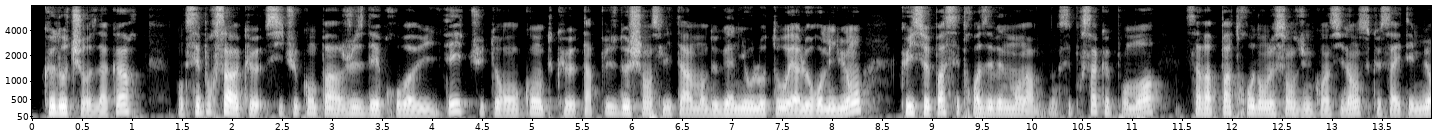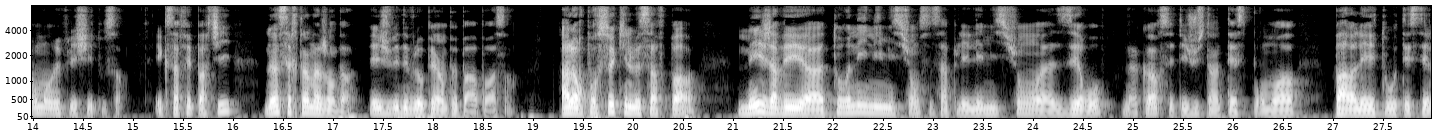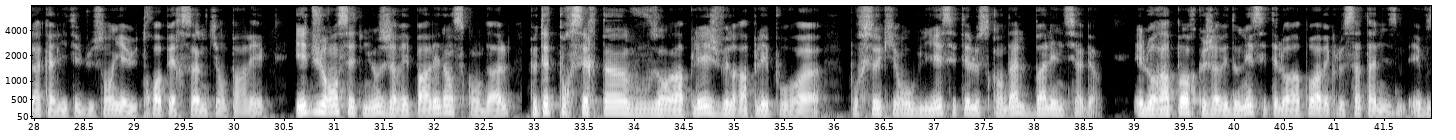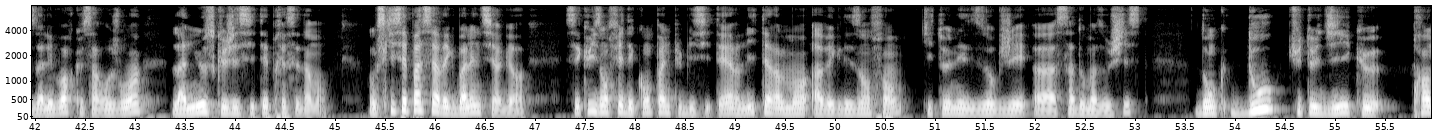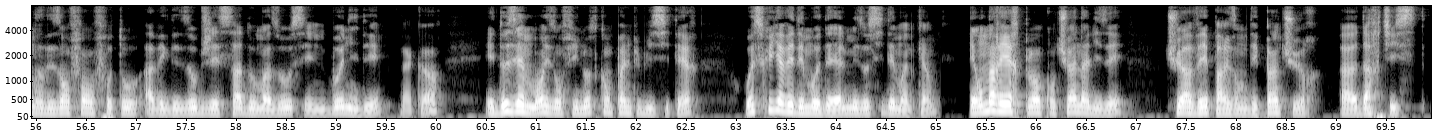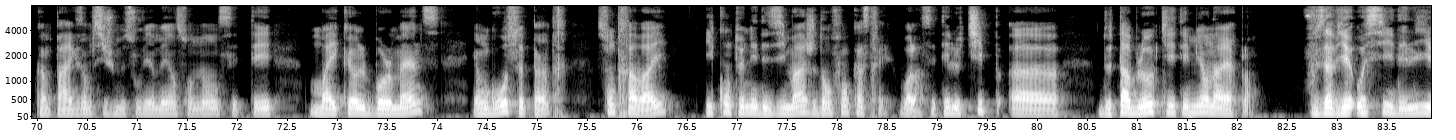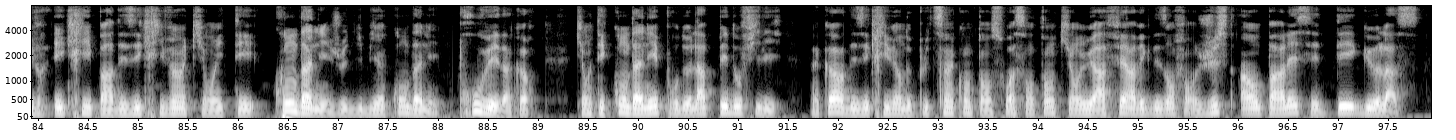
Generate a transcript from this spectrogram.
que d'autres choses, d'accord? Donc c'est pour ça que si tu compares juste des probabilités, tu te rends compte que tu as plus de chances littéralement de gagner au loto et à l'euro million qu'il se passe ces trois événements-là. Donc c'est pour ça que pour moi, ça va pas trop dans le sens d'une coïncidence, que ça a été mûrement réfléchi tout ça. Et que ça fait partie d'un certain agenda. Et je vais développer un peu par rapport à ça. Alors pour ceux qui ne le savent pas, mais j'avais euh, tourné une émission, ça s'appelait l'émission euh, zéro, d'accord? C'était juste un test pour moi, parler et tout, tester la qualité du son, il y a eu trois personnes qui en parlaient. Et durant cette news, j'avais parlé d'un scandale. Peut-être pour certains, vous vous en rappelez, je vais le rappeler pour, euh, pour ceux qui ont oublié, c'était le scandale Balenciaga. Et le rapport que j'avais donné, c'était le rapport avec le satanisme. Et vous allez voir que ça rejoint la news que j'ai citée précédemment. Donc ce qui s'est passé avec Balenciaga, c'est qu'ils ont fait des campagnes publicitaires littéralement avec des enfants qui tenaient des objets euh, sadomasochistes. Donc d'où tu te dis que prendre des enfants en photo avec des objets sadomaso, c'est une bonne idée, d'accord? Et deuxièmement, ils ont fait une autre campagne publicitaire où est-ce qu'il y avait des modèles, mais aussi des mannequins. Et en arrière-plan, quand tu analysais, tu avais par exemple des peintures euh, d'artistes, comme par exemple, si je me souviens bien, son nom c'était Michael Bormans. Et en gros, ce peintre, son travail, il contenait des images d'enfants castrés. Voilà, c'était le type euh, de tableau qui était mis en arrière-plan. Vous aviez aussi des livres écrits par des écrivains qui ont été condamnés, je dis bien condamnés, prouvés, d'accord, qui ont été condamnés pour de la pédophilie. D'accord Des écrivains de plus de 50 ans, 60 ans qui ont eu affaire avec des enfants. Juste à en parler, c'est dégueulasse.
